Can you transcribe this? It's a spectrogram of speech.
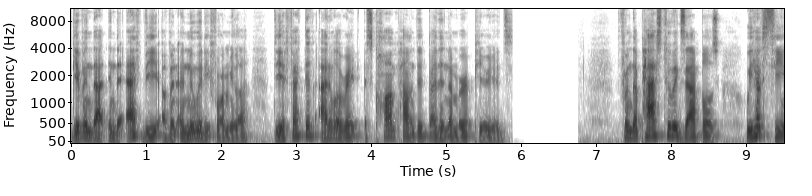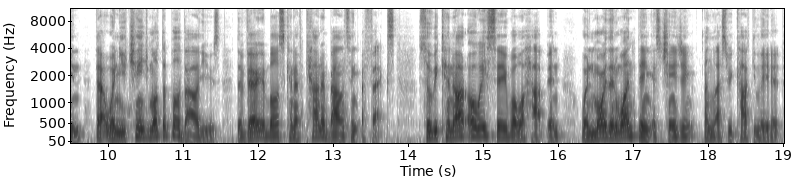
given that in the FV of an annuity formula, the effective annual rate is compounded by the number of periods. From the past two examples, we have seen that when you change multiple values, the variables can have counterbalancing effects, so we cannot always say what will happen when more than one thing is changing unless we calculate it.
